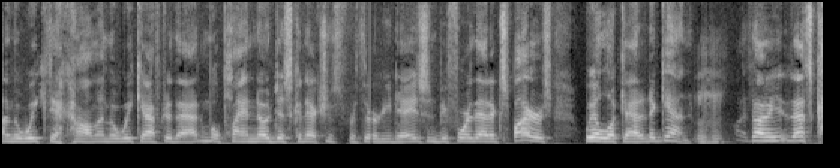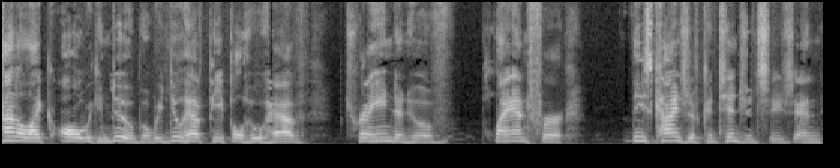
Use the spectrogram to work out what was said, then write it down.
on the week to come and the week after that, and we'll plan no disconnections for 30 days. And before that expires, we'll look at it again. Mm-hmm. I mean, that's kind of like all we can do. But we do have people who have trained and who have planned for these kinds of contingencies. And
